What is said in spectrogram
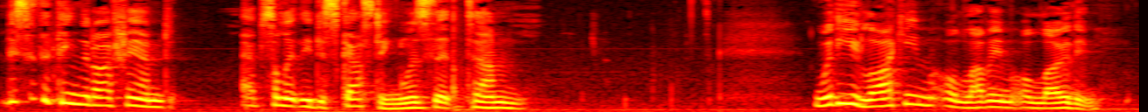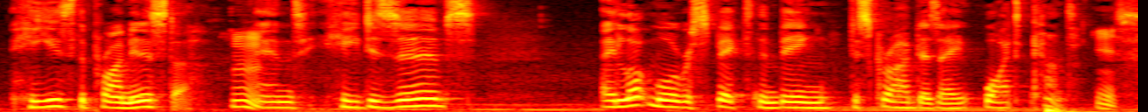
This is the thing that I found absolutely disgusting was that um, whether you like him or love him or loathe him, he is the prime minister, and he deserves a lot more respect than being described as a white cunt. Yes.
